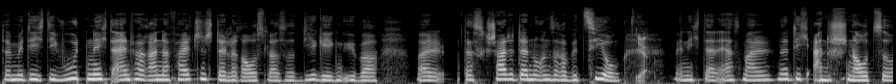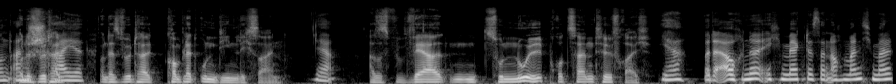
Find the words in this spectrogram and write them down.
damit ich die Wut nicht einfach an der falschen Stelle rauslasse, dir gegenüber, weil das schadet dann nur unserer Beziehung. Ja. Wenn ich dann erstmal ne, dich anschnauze und Und es wird anschreie. halt, und es wird halt komplett undienlich sein. ja. Also es wäre zu null Prozent hilfreich. Ja, oder auch, ne, ich merke das dann auch manchmal,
